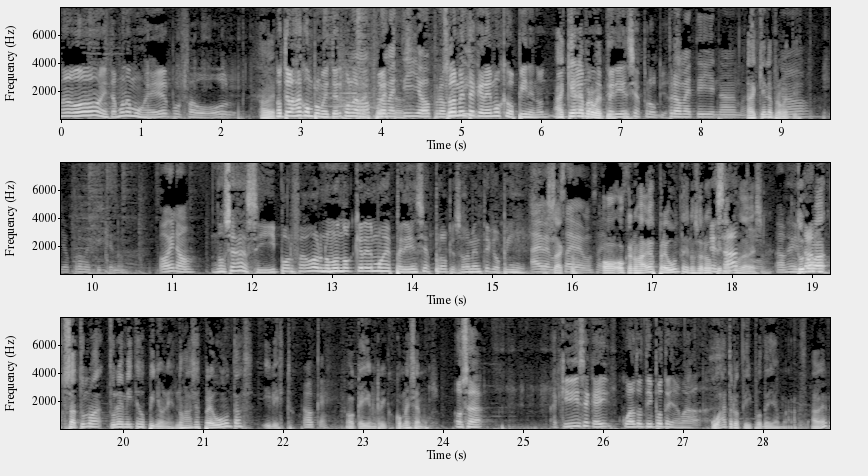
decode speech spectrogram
No, necesitamos una mujer, por favor. A ver. No te vas a comprometer con las No, respuestas. prometí yo, prometí. Solamente queremos que opinen. No, no ¿A quién le prometiste? experiencias propias. Prometí nada más. ¿A quién le prometiste? No, yo prometí que no. Hoy no. No seas así, por favor. No, no queremos experiencias propias, solamente que opines. Ahí vemos, Exacto. ahí vemos. Ahí O, vemos. o que nos hagas preguntas y nosotros Exacto. opinamos de eso. Ok. Tú no, vas- o sea, tú, no, tú no emites opiniones, nos haces preguntas y listo. Ok. Ok, Enrico, comencemos. O sea, aquí dice que hay cuatro tipos de llamadas. Cuatro tipos de llamadas. A ver,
